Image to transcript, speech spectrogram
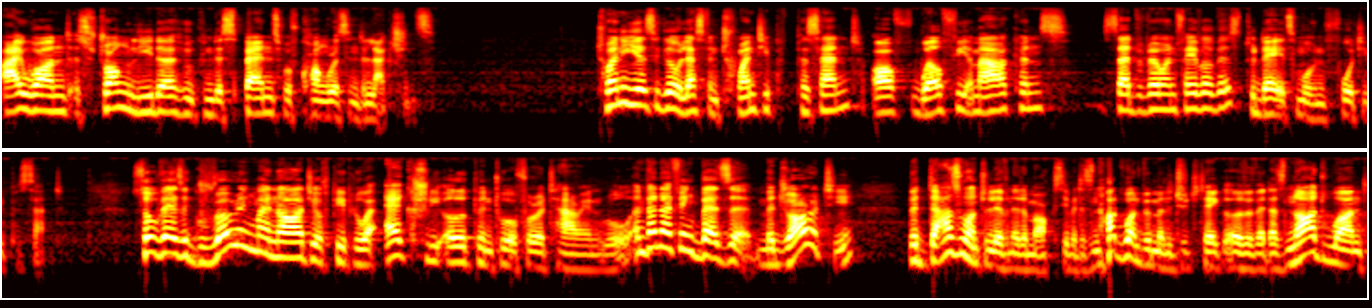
I want a strong leader who can dispense with Congress and elections. 20 years ago, less than 20% of wealthy Americans said that they were in favor of this. Today, it's more than 40%. So there's a growing minority of people who are actually open to authoritarian rule. And then I think there's a majority that does want to live in a democracy, that does not want the military to take over, that does not want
